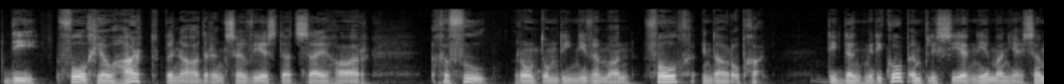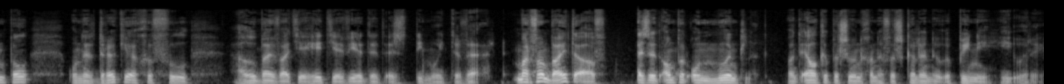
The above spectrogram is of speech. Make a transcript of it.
Die volg jou hart benadering sou wees dat sy haar gevoel rondom die nuwe man volg en daarop gaan. Die dink met die kop impliseer nee man jy simpel onderdruk jou gevoel hou by wat jy het jy weet dit is die moeite werd. Maar van buite af is dit amper onmoontlik want elke persoon gaan 'n verskillende opinie hieroor hê.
